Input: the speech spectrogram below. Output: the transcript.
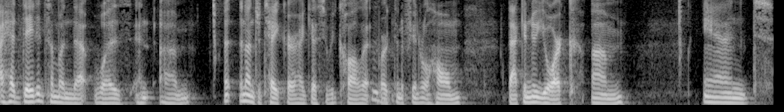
I had dated someone that was an um, an undertaker, I guess you would call it. Mm-hmm. Worked in a funeral home back in New York. Um, and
